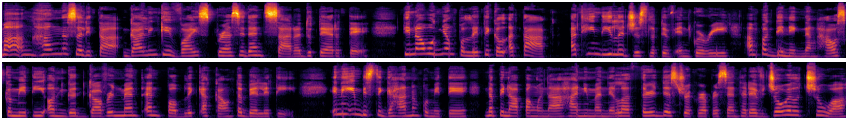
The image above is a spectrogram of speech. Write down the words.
Maanghang na salita galing kay Vice President Sara Duterte. Tinawag niyang political attack at hindi legislative inquiry ang pagdinig ng House Committee on Good Government and Public Accountability. Iniimbestigahan ng komite na pinapangunahan ni Manila 3rd District Representative Joel Chua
